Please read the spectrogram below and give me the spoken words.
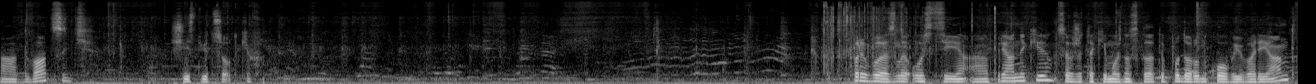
26%. Привезли ось ці пряники. Це вже такий, можна сказати, подарунковий варіант.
